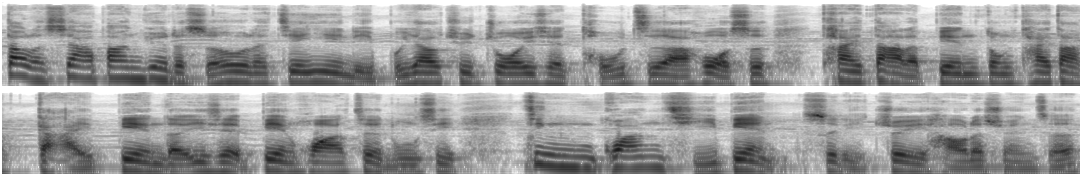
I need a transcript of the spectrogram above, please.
到了下半月的时候呢，建议你不要去做一些投资啊，或者是太大的变动、太大改变的一些变化这东西，静观其变是你最好的选择。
